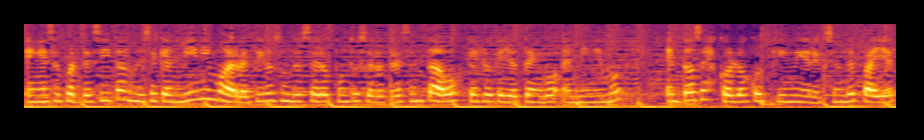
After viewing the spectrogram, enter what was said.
en esa puertecita nos dice que el mínimo de retiro son de 0.03 centavos, que es lo que yo tengo, el mínimo. Entonces coloco aquí mi dirección de Payer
